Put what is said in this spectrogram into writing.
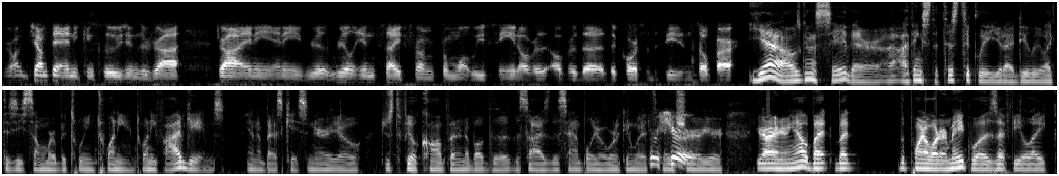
draw, jump to any conclusions or draw draw any any real, real insight from from what we've seen over over the the course of the season so far. Yeah, I was gonna say there. I think statistically, you'd ideally like to see somewhere between twenty and twenty five games in a best case scenario, just to feel confident about the the size of the sample you're working with. For Make sure. sure you're you're ironing out. But but the point I wanted to make was I feel like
